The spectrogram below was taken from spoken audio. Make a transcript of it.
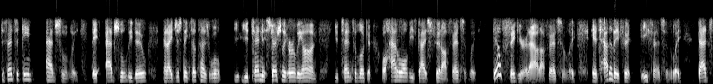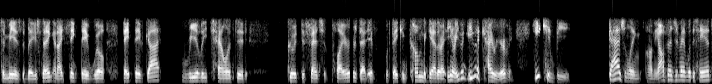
defensive team? Absolutely, they absolutely do. And I just think sometimes we'll you, you tend, especially early on, you tend to look at well, how do all these guys fit offensively? They'll figure it out offensively. It's how do they fit defensively? That's to me is the biggest thing, and I think they will. They they've got really talented, good defensive players that if if they can come together, you know, even even a Kyrie Irving, he can be dazzling on the offensive end with his hands,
